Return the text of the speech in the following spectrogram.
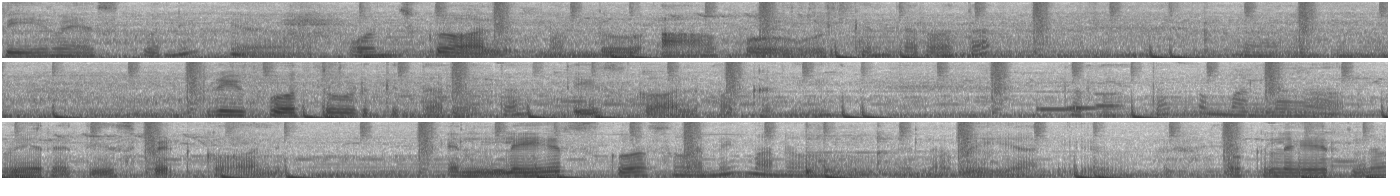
బియ్యం వేసుకొని వంచుకోవాలి ఉంచుకోవాలి. ముందు ఆఫ్ ఉడికిన తర్వాత త్రీ ఫోర్త్ ఉడికిన తర్వాత తీసుకోవాలి పక్కకి. తర్వాత మళ్ళా వేరే తీసి పెట్టుకోవాలి. లేయర్స్ కోసం అని మనం ఇలా వేయాలి. ఒక లేయర్లో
